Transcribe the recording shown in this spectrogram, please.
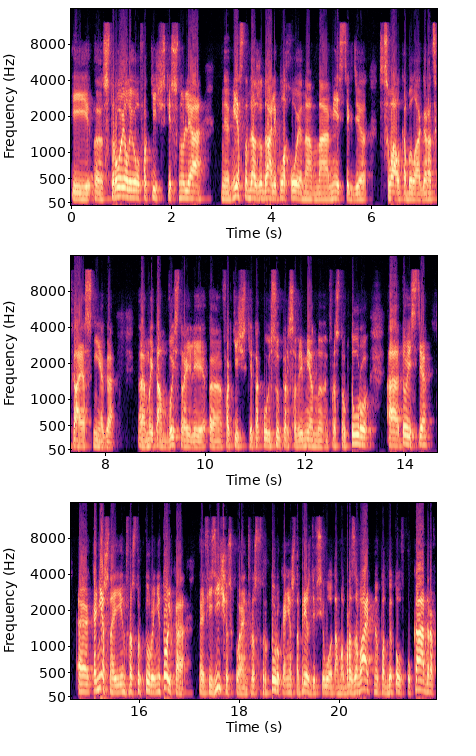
и э, строил его фактически с нуля. Э, место даже дали плохое нам на месте, где свалка была городская снега. Э, мы там выстроили э, фактически такую суперсовременную инфраструктуру. То есть, конечно, и инфраструктуру не только физическую, а инфраструктуру, конечно, прежде всего там образовательную, подготовку кадров.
